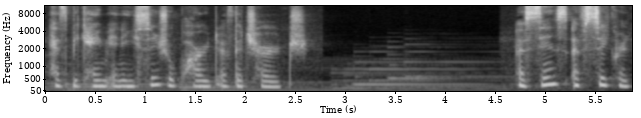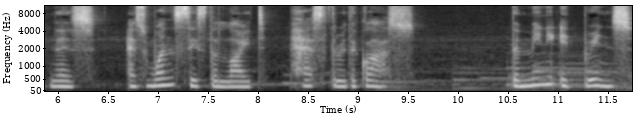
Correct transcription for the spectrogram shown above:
has become an essential part of the church. A sense of sacredness as one sees the light pass through the glass. The meaning it brings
